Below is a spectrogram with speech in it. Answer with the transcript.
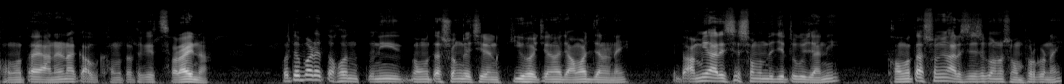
ক্ষমতায় আনে না, কারও ক্ষমতা থেকে ছড়ায় না। হতে পারে তখন তিনি মমতার সঙ্গে ছিলেন, কি হয়েছে না হয়েছে আমার জানা নেই। কিন্তু আমি আর আরএসএস সম্বন্ধে যেটুকু জানি, ক্ষমতার সঙ্গে আরএসএসের কোনো সম্পর্ক নাই,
